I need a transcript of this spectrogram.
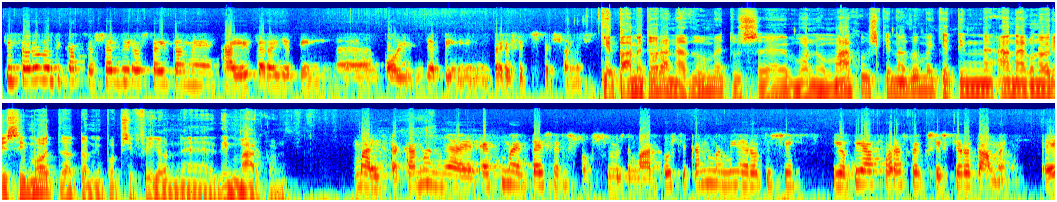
και θεωρώ ότι κάποιος έμπειρος θα ήταν καλύτερα για την, ε, για την περιοχή της Χερσονήσου. Και πάμε τώρα να δούμε τους ε, μονομάχους και να δούμε και την αναγνωρισιμότητα των υποψηφίων ε, δημάρχων. Μάλιστα, κάνουμε μια, έχουμε τέσσερις υποψηφίους δημάρχους και κάνουμε μια ερώτηση η οποία αφορά στο εξής και ρωτάμε. Ε,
